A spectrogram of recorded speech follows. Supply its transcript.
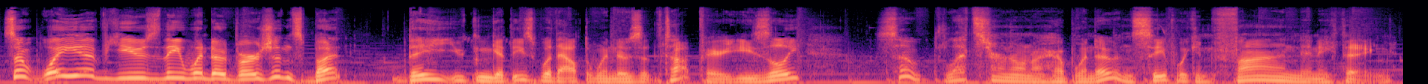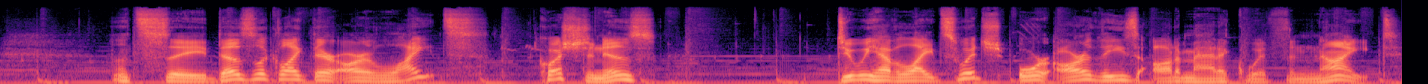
So we have used the windowed versions, but they you can get these without the windows at the top very easily. So let's turn on our help window and see if we can find anything. Let's see, does look like there are lights. Question is, do we have a light switch or are these automatic with the night?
